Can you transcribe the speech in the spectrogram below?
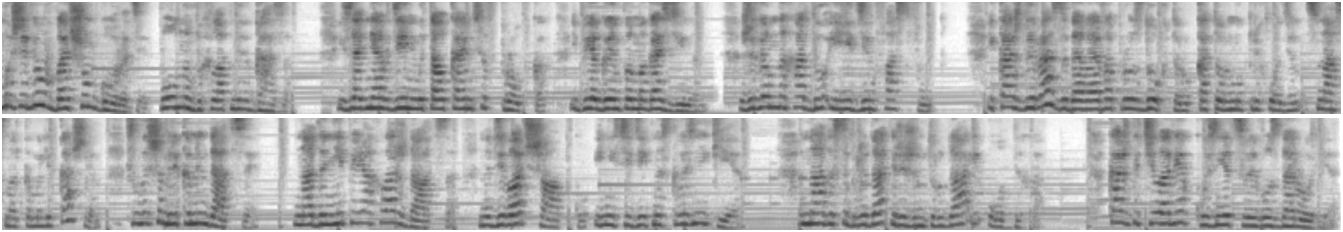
Мы живем в большом городе, полном выхлопных газов. Изо дня в день мы толкаемся в пробках и бегаем по магазинам, живем на ходу и едим фастфуд. И каждый раз, задавая вопрос доктору, к которому приходим с насморком или кашлем, слышим рекомендации. Надо не переохлаждаться, надевать шапку и не сидеть на сквозняке. Надо соблюдать режим труда и отдыха. Каждый человек – кузнец своего здоровья.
